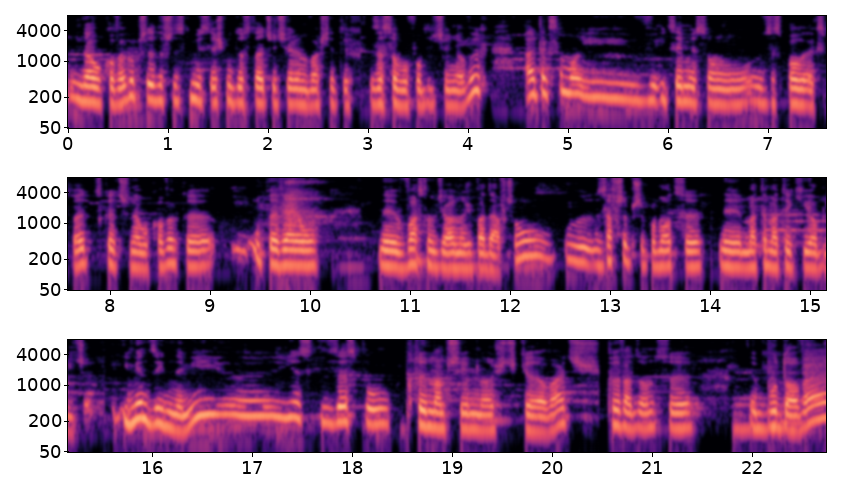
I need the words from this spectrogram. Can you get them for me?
naukowego przede wszystkim jesteśmy dostarczycielem właśnie tych zasobów obliczeniowych, ale tak samo i w ICM są zespoły eksperckie czy naukowe, które uprawiają y, własną działalność badawczą, zawsze przy pomocy matematyki i obliczeń. I między innymi jest zespół, który mam przyjemność kierować, prowadzący budowę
